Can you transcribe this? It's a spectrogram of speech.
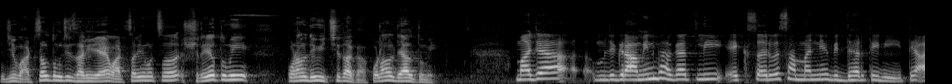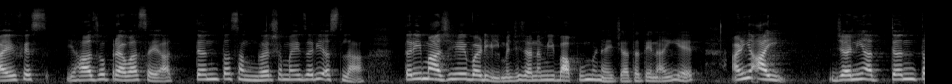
जी वाटचाल तुमची झाली आहे वाटचालीचं श्रेय तुम्ही कोणाला देऊ इच्छिता का? कोणाला द्याल तुम्ही? माझ्या म्हणजे ग्रामीण भागातली एक सर्वसामान्य विद्यार्थिनी ते आय एफ एस हा जो प्रवास आहे अत्यंत संघर्षमय जरी असला तरी माझे वडील म्हणजे ज्यांना मी बापू म्हणायचे आता ते नाही आहेत आणि आई ज्यांनी अत्यंत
